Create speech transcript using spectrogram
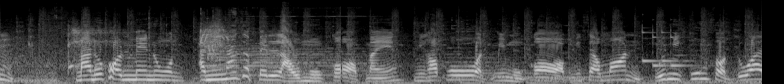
มมาทุกคนเมนู อันนี้น่าจะเป็นเหลาหมูกรอบไหม มีข้าวโพด มีหมูกรอบ มีแซลมอน อุ้ยมีกุ้งสดด้วย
